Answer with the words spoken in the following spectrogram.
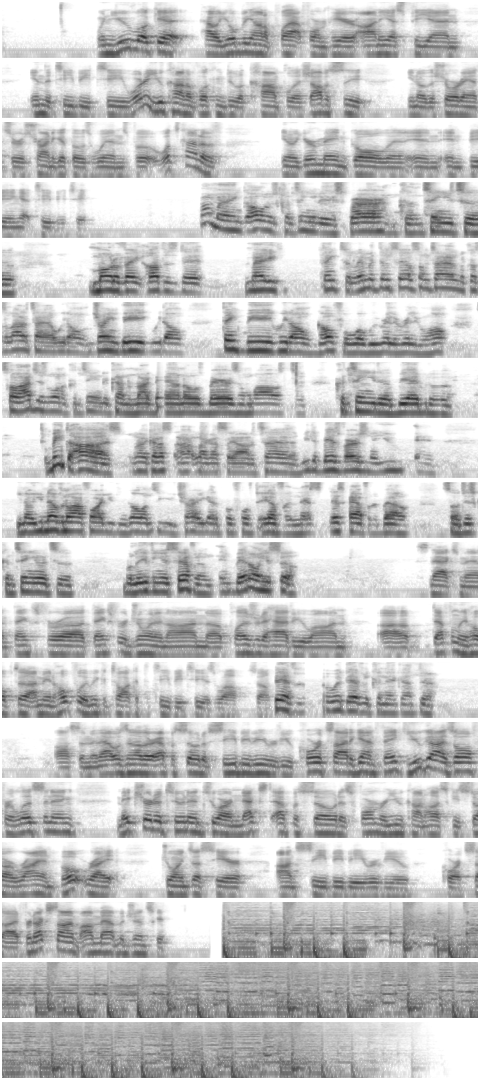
when you look at how you'll be on a platform here on ESPN in the TBT, what are you kind of looking to accomplish? Obviously, you know the short answer is trying to get those wins, but what's kind of you know your main goal in in, in being at TBT? My main goal is continue to inspire, continue to motivate others that may think to limit themselves sometimes because a lot of times we don't dream big, we don't think big, we don't go for what we really, really want. So I just want to continue to kind of knock down those barriers and walls to continue to be able to beat the odds. Like I like I say all the time, be the best version of you, and you know you never know how far you can go until you try. You got to put forth the effort, and that's that's half of the battle. So just continuing to believe in yourself and, and bet on yourself. Snacks, man. Thanks for uh, thanks for joining on. Uh, pleasure to have you on. Uh, definitely hope to. I mean, hopefully we could talk at the TBT as well. So definitely, we'll definitely connect out there. Awesome. And that was another episode of CBB Review Courtside. Again, thank you guys all for listening. Make sure to tune in to our next episode as former UConn Husky star Ryan Boatright joins us here on CBB Review Courtside. For next time, I'm Mat Mlodzinski.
